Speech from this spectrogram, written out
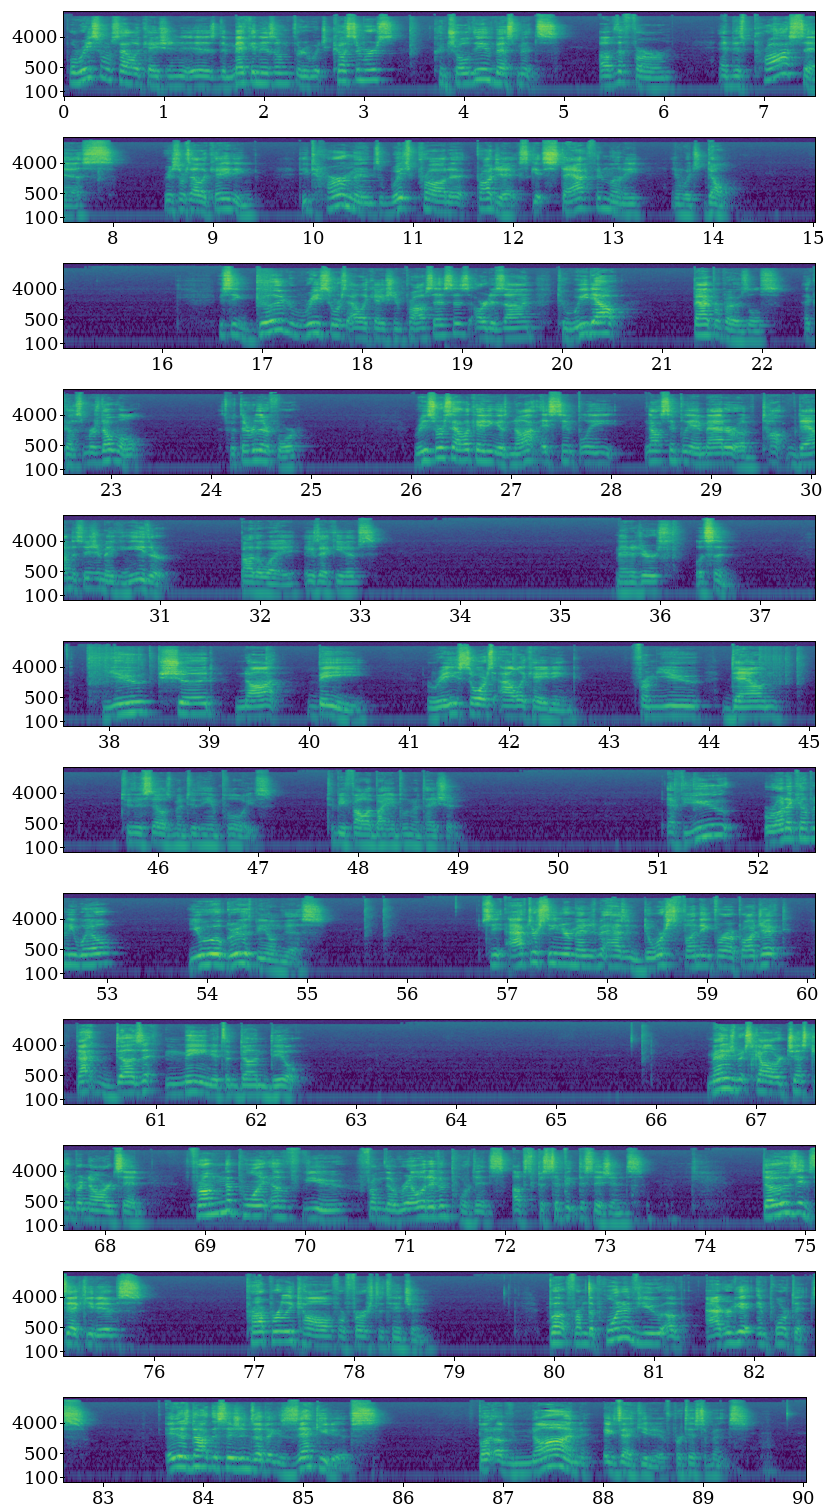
Well, resource allocation is the mechanism through which customers control the investments of the firm, and this process, resource allocating, determines which product projects get staff and money and which don't. You see, good resource allocation processes are designed to weed out bad proposals that customers don't want. That's what they're there for. Resource allocating is not a simply not simply a matter of top-down decision making either. By the way, executives, managers, listen. You should not be resource allocating from you down to the salesman to the employees to be followed by implementation. If you run a company well, you will agree with me on this. See, after senior management has endorsed funding for a project, that doesn't mean it's a done deal. Management scholar Chester Barnard said, from the point of view from the relative importance of specific decisions, those executives properly call for first attention. But from the point of view of aggregate importance, it is not decisions of executives, but of non executive participants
